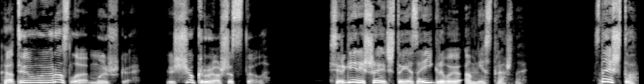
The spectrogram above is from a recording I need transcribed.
«А ты выросла, мышка», еще краше стало. Сергей решает, что я заигрываю, а мне страшно. Знаешь что?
